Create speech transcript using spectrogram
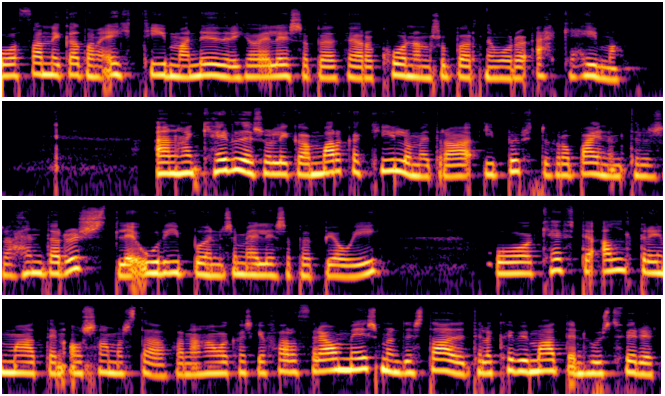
og þannig gæti hann eitt tíma niður hjá Elisabeth þegar að konan og svo börnum voru ekki heima. En hann keirði svo líka marga kílometra í burtu frá bænum til þess að henda rustli úr íbúðinu sem Elisabeth bjó í og kefti aldrei matin á sama stað þannig að hann var kannski að fara þrjá meðsmjöndi staði til að kaupi matin húst fyrir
